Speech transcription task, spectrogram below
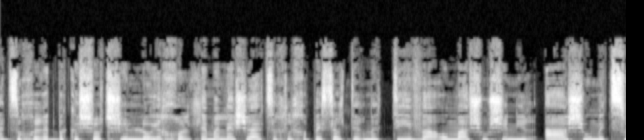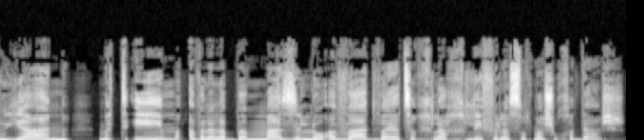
את זוכרת בקשות שלא יכולת למלא, שהיה צריך לחפש אלטרנטיבה, או משהו שנראה שהוא מצוין, מתאים, אבל על הבמה זה לא עבד, והיה צריך להחליף ולעשות משהו חדש?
